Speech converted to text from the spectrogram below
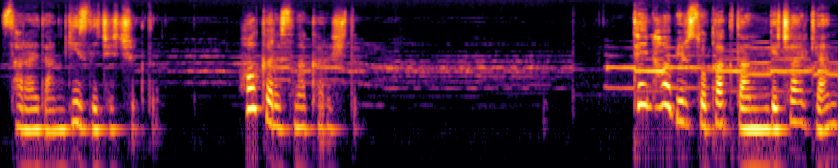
saraydan gizlice çıktı. Halk arasına karıştı. Tenha bir sokaktan geçerken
